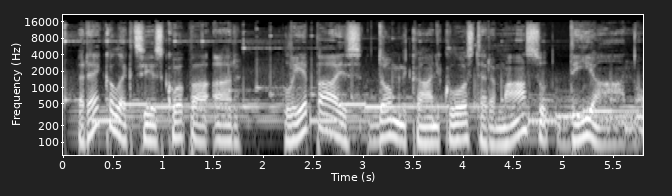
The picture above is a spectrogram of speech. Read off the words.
Rekolekcijas kopā ar Liepājas Dominikāņu klostera māsu Diānu.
